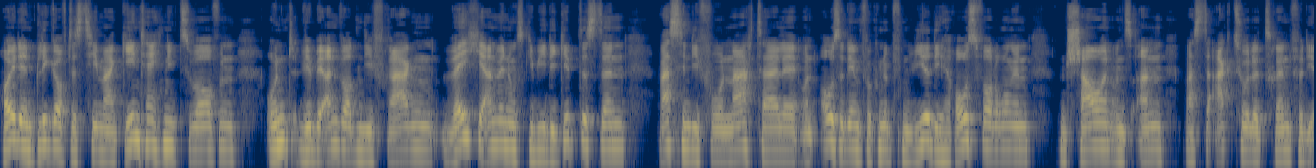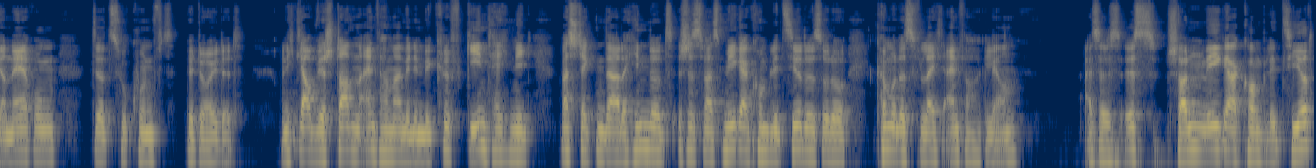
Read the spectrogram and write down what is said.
heute einen Blick auf das Thema Gentechnik zu werfen und wir beantworten die Fragen, welche Anwendungsgebiete gibt es denn, was sind die Vor- und Nachteile und außerdem verknüpfen wir die Herausforderungen und schauen uns an, was der aktuelle Trend für die Ernährung der Zukunft bedeutet. Und ich glaube, wir starten einfach mal mit dem Begriff Gentechnik. Was steckt denn da dahinter? Ist es was mega kompliziertes oder können wir das vielleicht einfach erklären? Also es ist schon mega kompliziert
